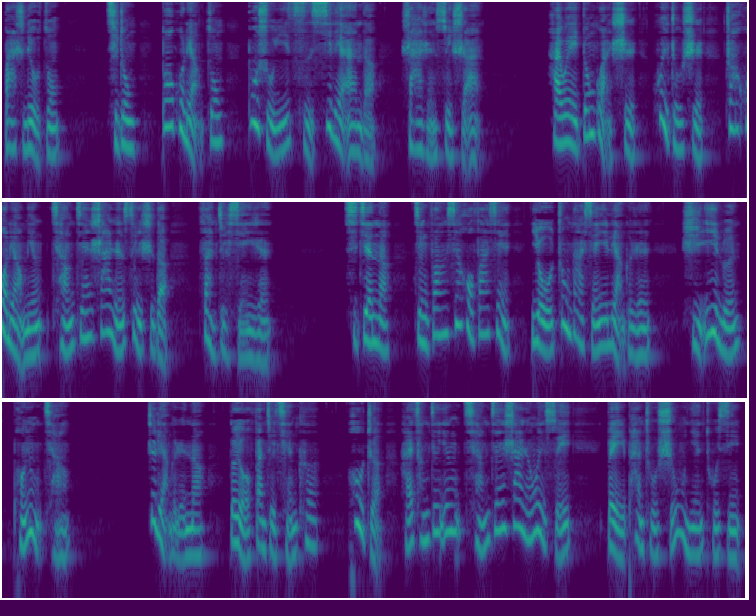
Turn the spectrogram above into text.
八十六宗，其中包括两宗。不属于此系列案的杀人碎尸案，还为东莞市、惠州市抓获两名强奸杀人碎尸的犯罪嫌疑人。期间呢，警方先后发现有重大嫌疑两个人：许义伦、彭永强。这两个人呢都有犯罪前科，后者还曾经因强奸杀人未遂被判处十五年徒刑。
